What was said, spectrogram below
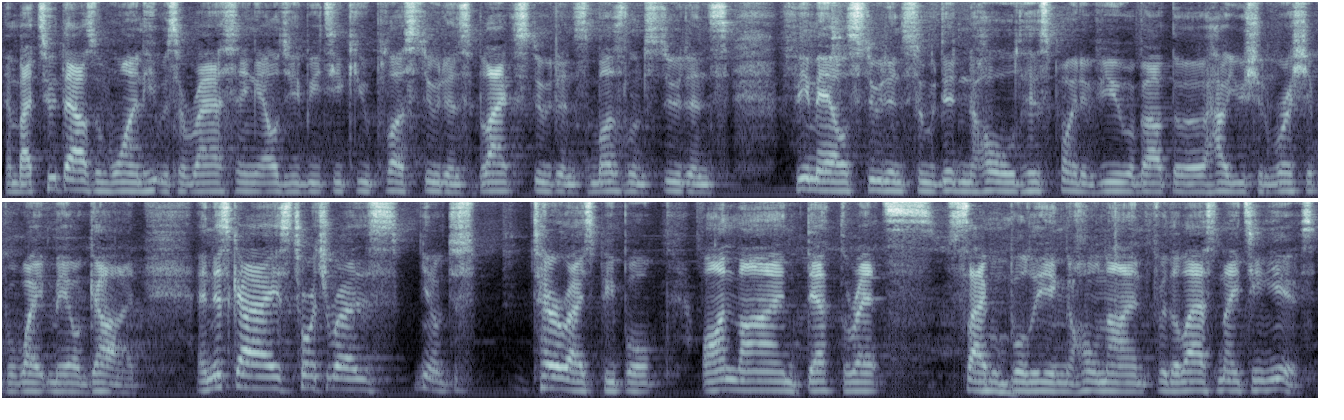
and by 2001, he was harassing LGBTQ plus students, black students, Muslim students, female students who didn't hold his point of view about the how you should worship a white male god. And this guy is torturized, you know, just terrorized people online, death threats, cyberbullying, the whole nine for the last 19 years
